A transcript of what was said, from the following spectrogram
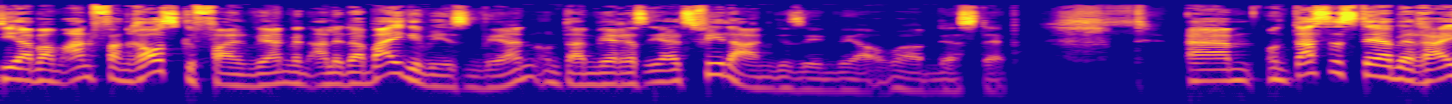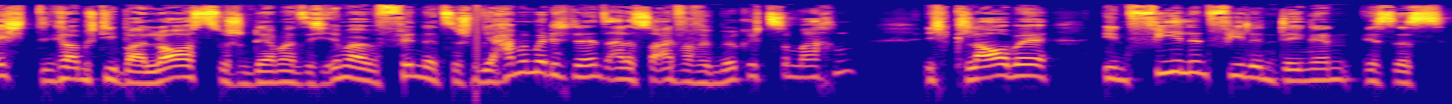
die aber am Anfang rausgefallen wären, wenn alle dabei gewesen wären und dann wäre es eher als Fehler angesehen worden, der Step. Ähm, und das ist der Bereich, glaube ich, die Balance, zwischen der man sich immer befindet. Zwischen, wir haben immer die Tendenz, alles so einfach wie möglich zu machen. Ich glaube, in vielen, vielen Dingen ist es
